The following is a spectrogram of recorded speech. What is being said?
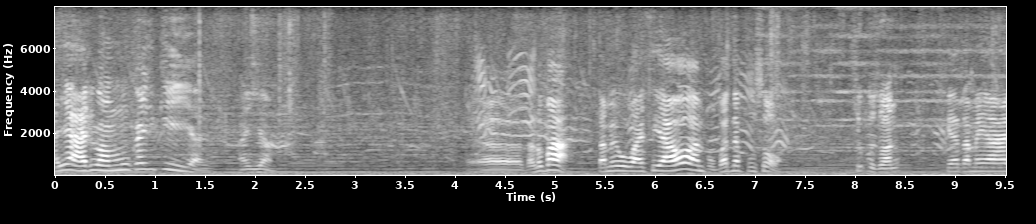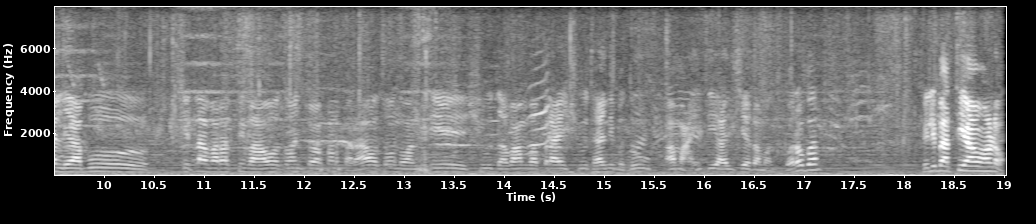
અલ્યા હારું અમુક કઈ કી યાર? અહીંયા ગણુબા તમે વાંચી આવો અને ભૂપતને પૂછો. શું પૂછવાનું? કે તમે આ લેબુ કેટલા વર્ષથી વાવો છો ને ચોપણ ભરાવો છો ને શું દવામાં વપરાય શું થાય ને બધું આ માહિતી હાલ છે તમને. બરોબર? પેલી બાદથી આવો હડો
